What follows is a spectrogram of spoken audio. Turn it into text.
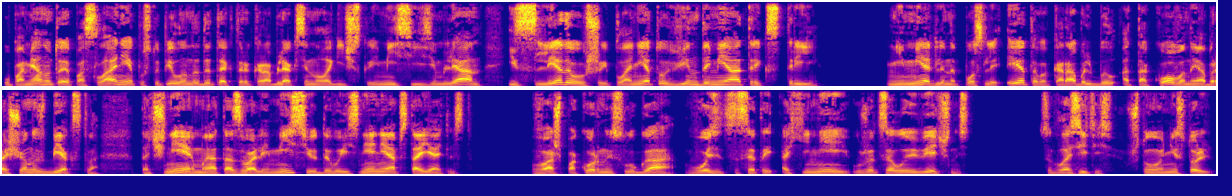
Упомянутое послание поступило на детекторы корабля ксенологической миссии землян, исследовавшей планету Виндемиатрикс-3. Немедленно после этого корабль был атакован и обращен в бегство. Точнее, мы отозвали миссию до выяснения обстоятельств. Ваш покорный слуга возится с этой ахинеей уже целую вечность. Согласитесь, что не столь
